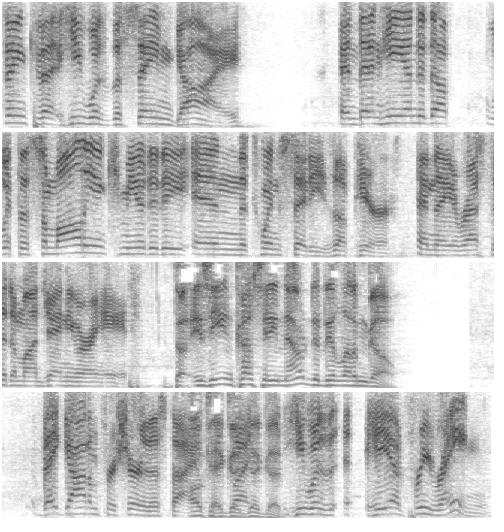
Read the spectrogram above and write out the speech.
think that he was the same guy, and then he ended up with the Somalian community in the Twin Cities up here, and they arrested him on January 8th. Is he in custody now or did they let him go? They got him for sure this time. Okay, good, good, good. He was he had free rein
